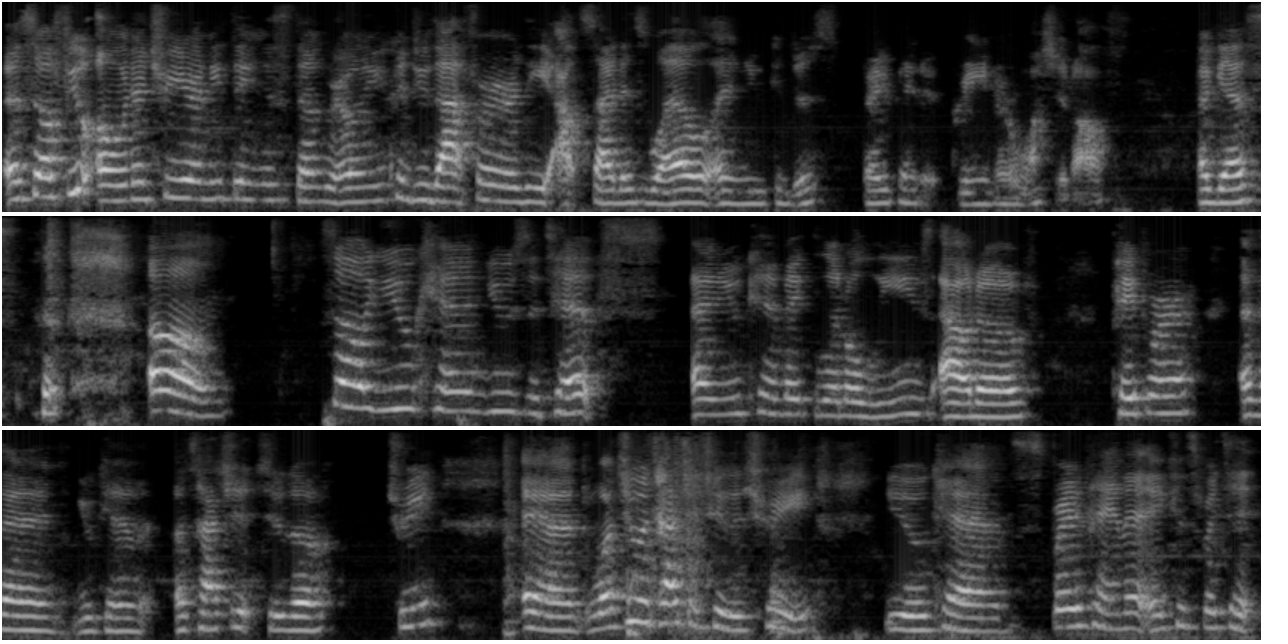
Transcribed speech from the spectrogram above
And so, if you own a tree or anything is done growing, you can do that for the outside as well, and you can just spray paint it green or wash it off. I guess. um, so you can use the tips, and you can make little leaves out of paper, and then you can attach it to the tree. And once you attach it to the tree, you can spray paint it, and you can spray paint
